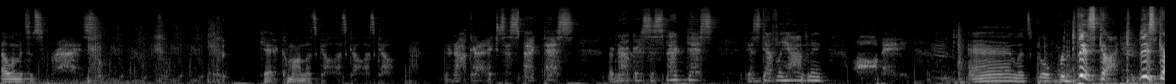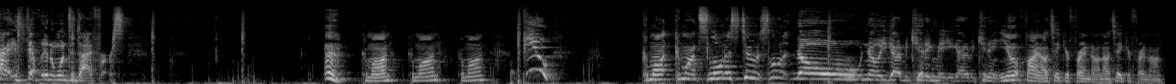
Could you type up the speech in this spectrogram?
elements of surprise. Okay, come on. Let's go. Let's go. Let's go. They're not going to suspect this. They're not going to suspect this. This is definitely happening. Oh, baby. And let's go for this guy. This guy is definitely the one to die first. Uh, come on, come on, come on. Pew! Come on, come on, slowness too, slowness. No, no, you gotta be kidding me. You gotta be kidding. You know? Fine, I'll take your friend on. I'll take your friend on.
